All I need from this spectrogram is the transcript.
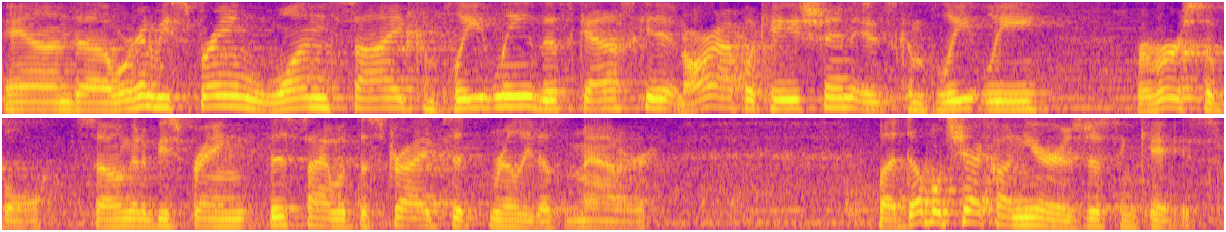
And uh, we're gonna be spraying one side completely. This gasket in our application is completely reversible. So I'm gonna be spraying this side with the stripes, it really doesn't matter. But double check on yours just in case.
